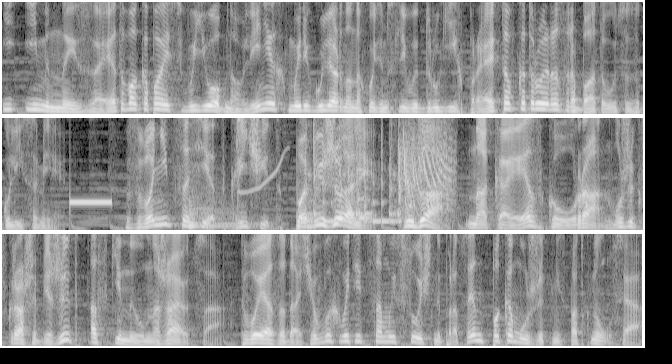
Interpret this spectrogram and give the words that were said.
И именно из-за этого, копаясь в ее обновлениях, мы регулярно находим сливы других проектов, которые разрабатываются за кулисами. Звонит сосед, кричит «Побежали!» Куда? На КС Go Run. Мужик в краше бежит, а скины умножаются. Твоя задача выхватить самый сочный процент, пока мужик не споткнулся.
